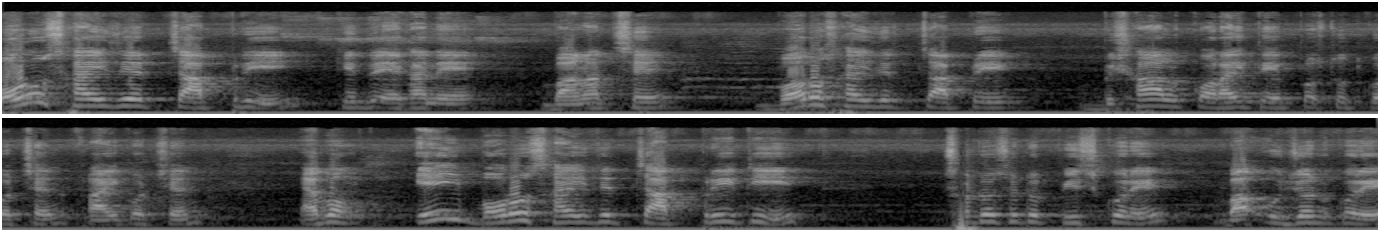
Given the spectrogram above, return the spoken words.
বড় সাইজের চাপড়ি কিন্তু এখানে বানাচ্ছে। বড় সাইজের চাপড়ি বিশাল কড়াইতে প্রস্তুত করছেন, ফ্রাই করছেন এবং এই বড় সাইজের চাপড়িটি ছোট ছোট পিস করে বা ওজন করে,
